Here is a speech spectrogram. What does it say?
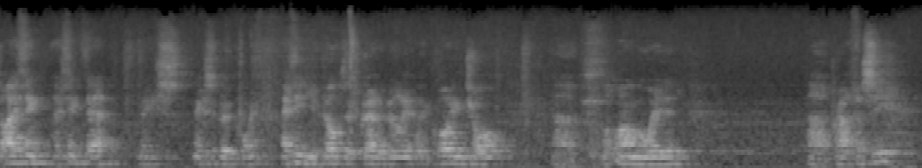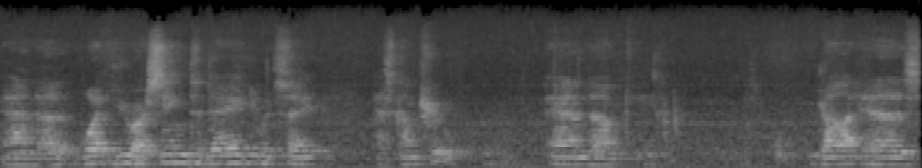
so I think, I think that makes, makes a good point. I think he built his credibility by quoting Joel, uh, a long-awaited uh, prophecy. And uh, what you are seeing today, he would say, has come true. And um, God has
